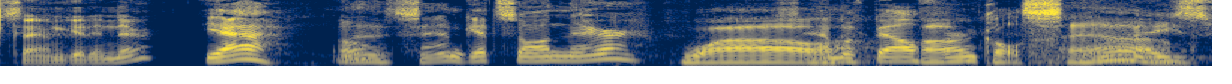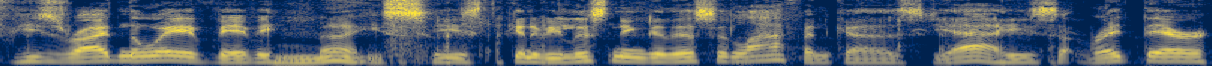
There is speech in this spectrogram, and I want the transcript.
Sam get in there? Yeah, uh, Sam gets on there. Wow. Sam of Balfour. Uncle Uh, Sam. he's he's riding the wave, baby. nice. He's going to be listening to this and laughing because, yeah, he's right there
